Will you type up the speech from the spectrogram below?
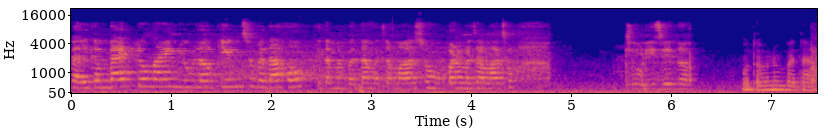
Welcome back to my new vlog કેમ છો બધા હોપ કે તમે બધા મજામાં છો? હું પણ મજામાં છું. જોડી જે હું તમને બધા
